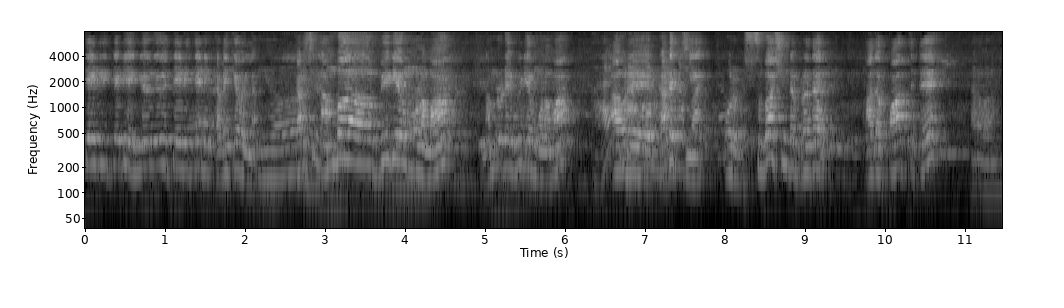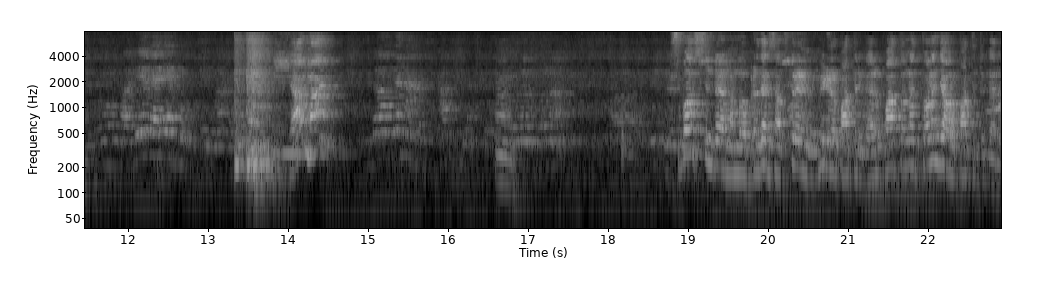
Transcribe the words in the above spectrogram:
தேடி தேடி எங்கெங்கேயோ தேடி தேடி கிடைக்கவில்லை. கடைசி நம்ம வீடியோ மூலமா நம்மளுடைய வீடியோ மூலமா அவர் கிடைச்சி ஒரு சுபாஷ்ன்ற பிரதர் அதை பார்த்துட்டு வர வராங்க யாரும்மா ஆ. சுபாஷ்ன்ற நம்ம பிரதர் சப்ஸ்கிரைபர் வீடியோவில் பார்த்துருக்காரு. பார்த்தோன்னே தொலைஞ்சு அவர் பார்த்துட்டு இருக்காரு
